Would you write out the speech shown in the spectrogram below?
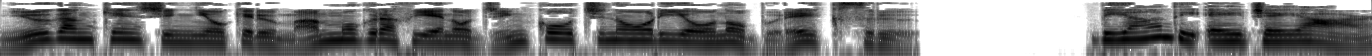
乳がん検診におけるマンモグラフィへの人工知能利用のブレイクスルー。Beyond the AJR,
